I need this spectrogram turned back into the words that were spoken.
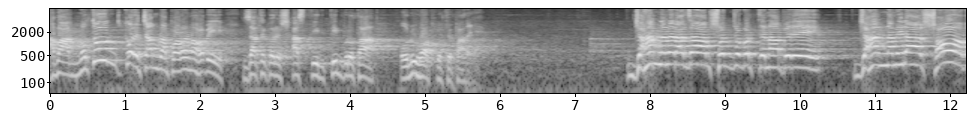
আবার নতুন করে চামড়া পরানো হবে, যাতে করে শাস্তির তীব্রতা অনুভব করতে পারে। জাহান নামের আজাব সহ্য করতে না পেরে জাহান নামীরা সব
